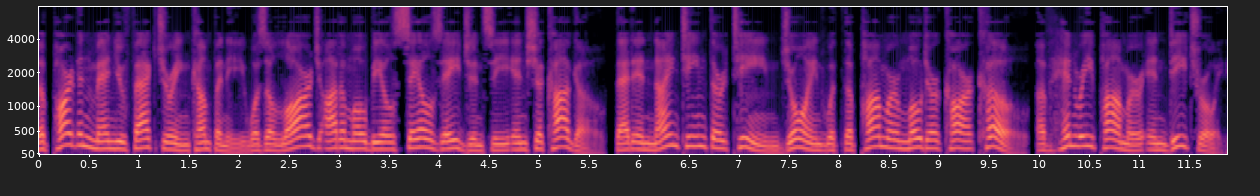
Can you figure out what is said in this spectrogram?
The Partin Manufacturing Company was a large automobile sales agency in Chicago, that in 1913 joined with the Palmer Motor Car Co. of Henry Palmer in Detroit,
